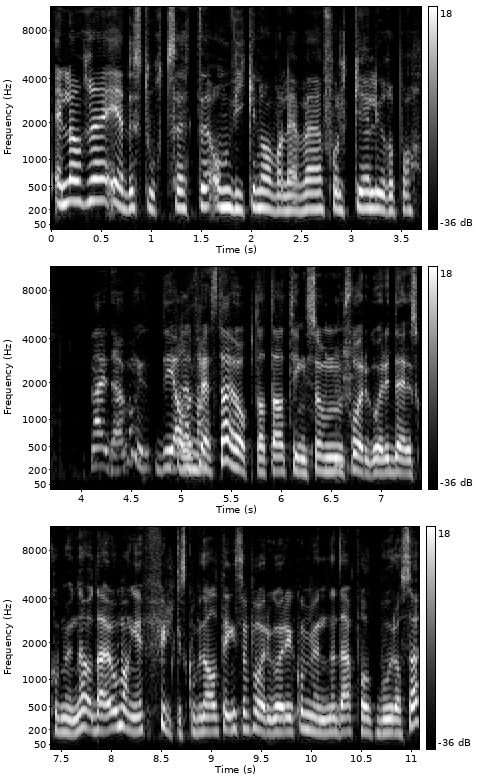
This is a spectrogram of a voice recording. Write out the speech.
Eller er det stort sett om Viken overlever folk lurer på? Nei, det er mange, De aller fleste er jo opptatt av ting som foregår i deres kommune. Og det er jo mange fylkeskommunale ting som foregår i kommunene der folk bor også.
